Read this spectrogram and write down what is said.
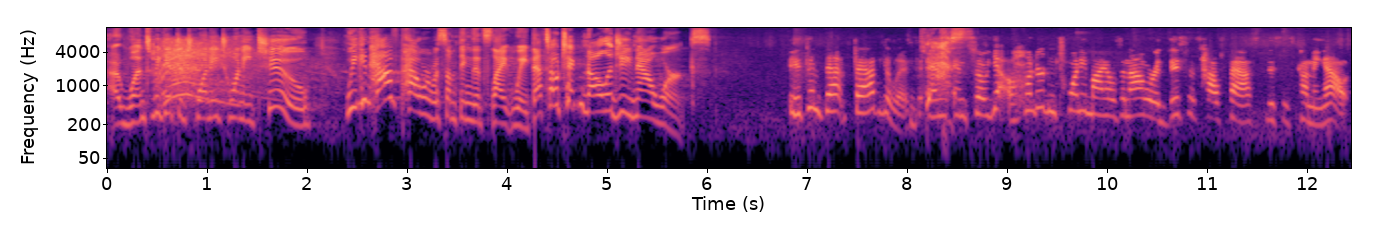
uh, once we get to 2022, we can have power with something that's lightweight. That's how technology now works. Isn't that fabulous? Yes. And, and so, yeah, 120 miles an hour, this is how fast this is coming out.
